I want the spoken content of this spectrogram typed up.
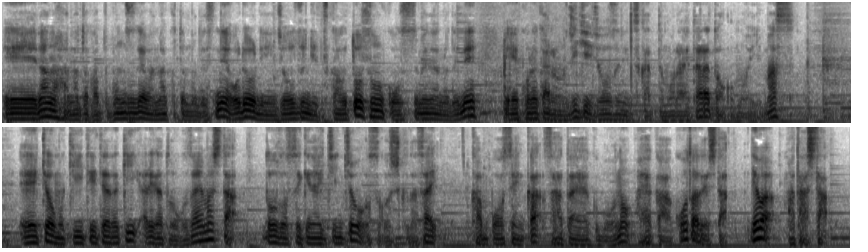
えー、菜の花とかポン酢ではなくてもですねお料理に上手に使うとすごくおすすめなのでね、えー、これからの時期上手に使ってもらえたらと思います。えー、今日も聞いていただきありがとうございました。どうぞ素敵な一日をお過ごしください。漢方専科サーター薬房の早川幸太でした。ではまた明日。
